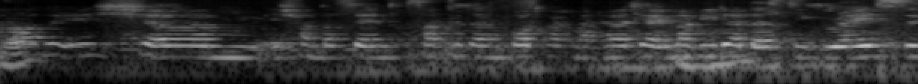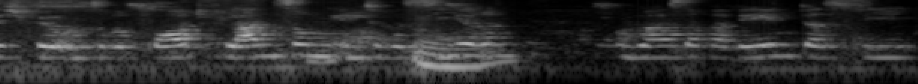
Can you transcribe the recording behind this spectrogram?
ja. habe ich. Ähm, ich fand das sehr interessant mit deinem Vortrag. Man hört ja immer wieder, dass die Grays sich für unsere Fortpflanzung interessieren. Mhm. Und du hast auch erwähnt, dass, sie,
